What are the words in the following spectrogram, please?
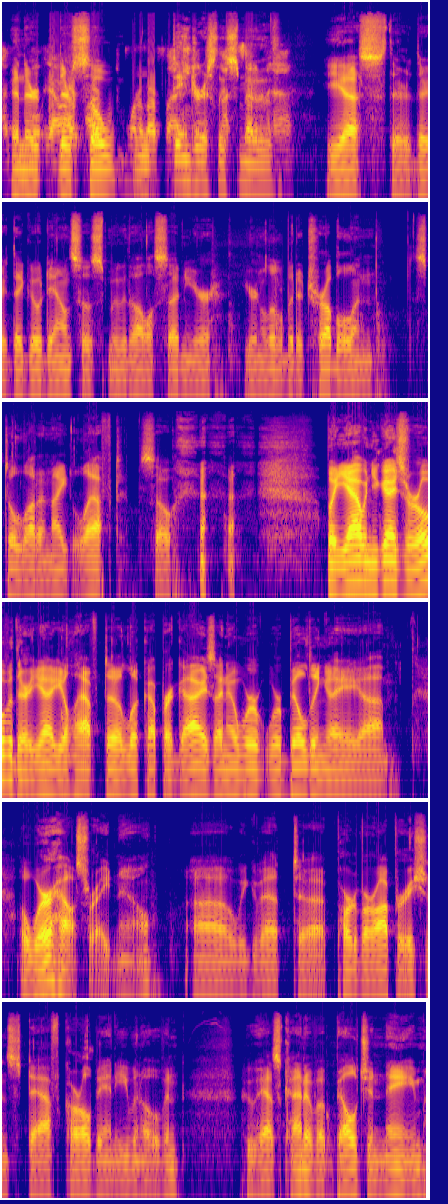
I And they're- well, yeah, they're our- so our- one of our flagships, dangerously not seven and a smooth. yes, they're they they go down so smooth. All of a sudden, you're you're in a little bit of trouble, and still a lot of night left. So, but yeah, when you guys are over there, yeah, you'll have to look up our guys. I know we're we're building a uh, a warehouse right now. Uh, we got uh, part of our operations staff, Carl Van Evenhoven, who has kind of a Belgian name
